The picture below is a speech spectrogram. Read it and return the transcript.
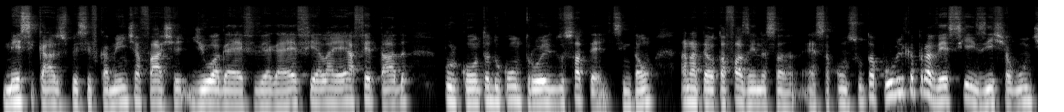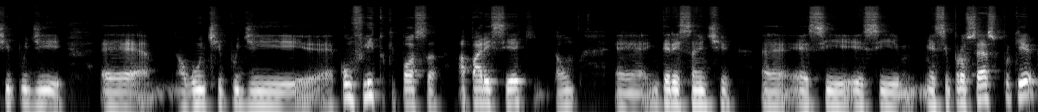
nesse caso especificamente, a faixa de UHF e VHF ela é afetada por conta do controle dos satélites. Então, a Anatel está fazendo essa, essa consulta pública para ver se existe algum tipo de é, algum tipo de é, conflito que possa aparecer aqui. Então, é interessante é, esse, esse, esse processo, porque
